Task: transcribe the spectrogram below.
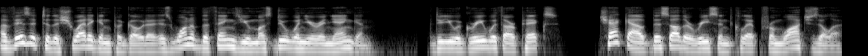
A visit to the Shwedagon Pagoda is one of the things you must do when you're in Yangon. Do you agree with our picks? Check out this other recent clip from Watchzilla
